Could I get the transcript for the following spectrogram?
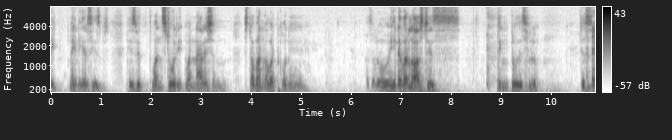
eight nine years is is with one story one narration స్టబన్గా పట్టుకొని అసలు he never lost his thing to this film అంటే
